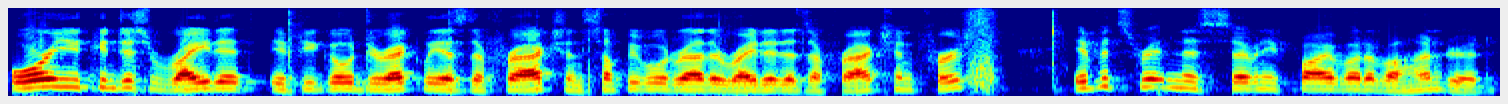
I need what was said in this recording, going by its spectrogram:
Or you can just write it, if you go directly as the fraction, some people would rather write it as a fraction first. If it's written as 75 out of 100,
